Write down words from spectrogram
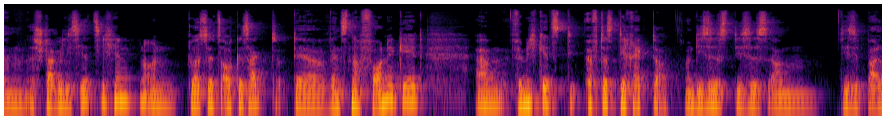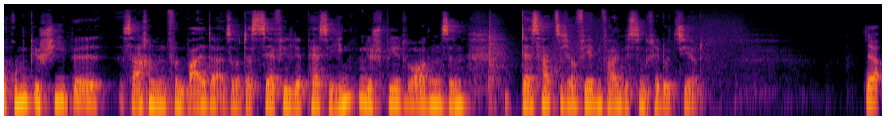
ähm, es stabilisiert sich hinten und du hast jetzt auch gesagt, der, wenn es nach vorne geht, ähm, für mich geht es öfters direkter und dieses, dieses, ähm, diese Ball-Rumgeschiebe-Sachen von Walter, also dass sehr viele Pässe hinten gespielt worden sind, das hat sich auf jeden Fall ein bisschen reduziert. Ja.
